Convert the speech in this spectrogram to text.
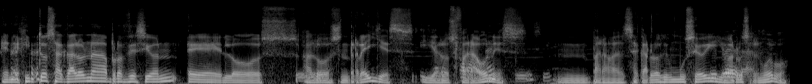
en Egipto sacaron a procesión eh, los, a los reyes y a los faraones sí, sí. mm, para sacarlos de un museo y llevarlos verdad. al nuevo.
